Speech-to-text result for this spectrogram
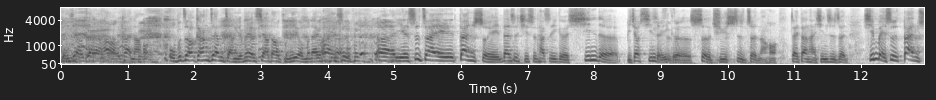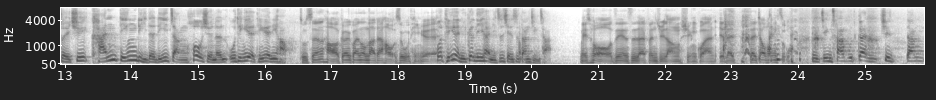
等一下我再好好看啊！我不知道刚刚这样讲有没有吓到庭业。我们来看一次，呃，也是在淡水，但是其实它是一个新的、比较新的一个社区市镇啊哈，在淡海新市镇，新北市淡水区坎顶里的里长候选人吴庭月。庭月你好，主持人好，各位观众大家好，我是吴庭月。不，庭月你更厉害，你之前是当警察。没错，我之前是在分局当巡官，也在在交通组。你警察不干去当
